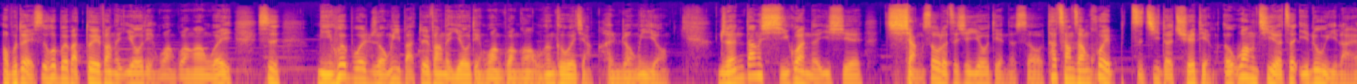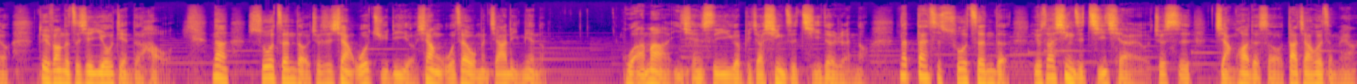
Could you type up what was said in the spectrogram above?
哦，不对，是会不会把对方的优点忘光光？喂，是你会不会容易把对方的优点忘光光？我跟各位讲，很容易哦。人当习惯了一些享受了这些优点的时候，他常常会只记得缺点，而忘记了这一路以来哦，对方的这些优点的好。那说真的，就是像我举例哦，像我在我们家里面呢。我阿妈以前是一个比较性子急的人哦，那但是说真的，有时候性子急起来哦，就是讲话的时候，大家会怎么样？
